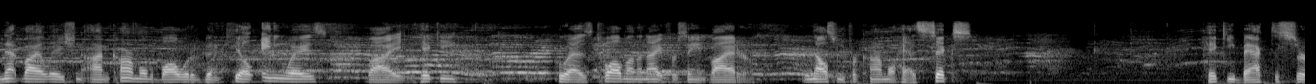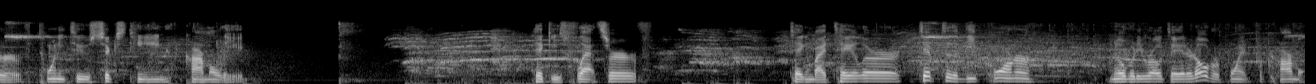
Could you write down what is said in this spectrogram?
Net violation on Carmel. The ball would have been a kill anyways by Hickey, who has 12 on the night for St. Viator. Nelson for Carmel has six. Hickey back to serve. 22 16, Carmel lead. Hickey's flat serve. Taken by Taylor. Tip to the deep corner. Nobody rotated over. Point for Carmel.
